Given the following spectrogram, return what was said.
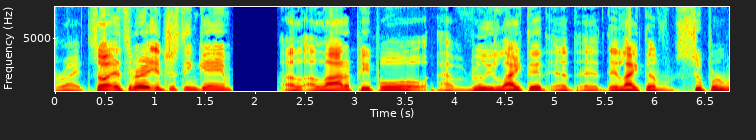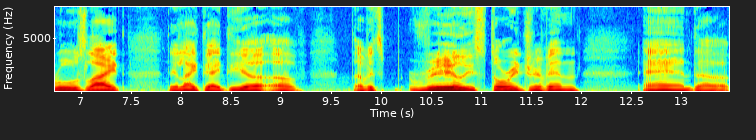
Right. So it's a very interesting game. A, a lot of people have really liked it. Uh, uh, they like the super rules light. They like the idea of of it's really story driven, and uh,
